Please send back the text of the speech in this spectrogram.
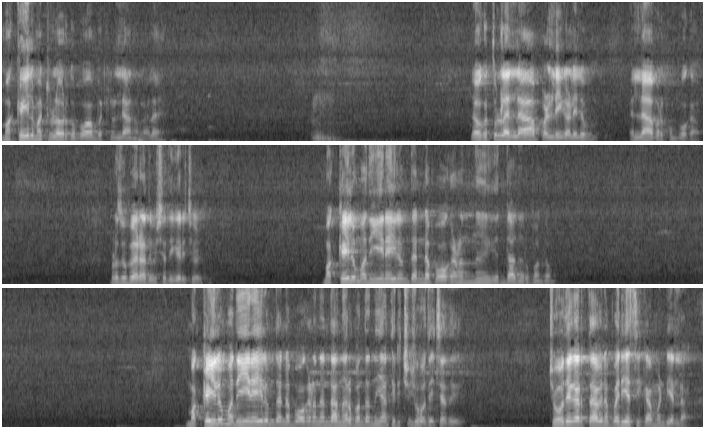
മക്കയിൽ മറ്റുള്ളവർക്ക് പോകാൻ പറ്റണില്ല എന്നുള്ള അല്ലേ? ലോകത്തുള്ള എല്ലാ പള്ളികളിലും എല്ലാവർക്കും പോകാം. ഇവിടെ സുബേർ അത് വിശദീകരിച്ചു കഴിഞ്ഞു. മക്കയിലും മദീനയിലും തന്നെ പോകണമെന്ന് എന്താ നിർബന്ധം? മക്കയിലും മദീനയിലും തന്നെ പോകണമെന്ന് എന്താ നിർബന്ധം എന്ന് ഞാൻ തിരിച്ചു ചോദിച്ചത്. ചോദ്യകർത്താവിനെ പരിഹസിക്കാൻ വേണ്ടിയല്ല.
